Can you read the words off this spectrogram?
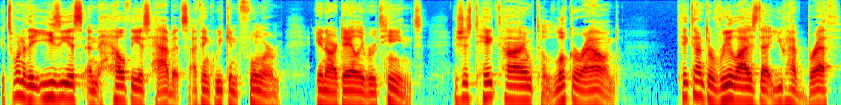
It's one of the easiest and healthiest habits I think we can form in our daily routines. It's just take time to look around. Take time to realize that you have breath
